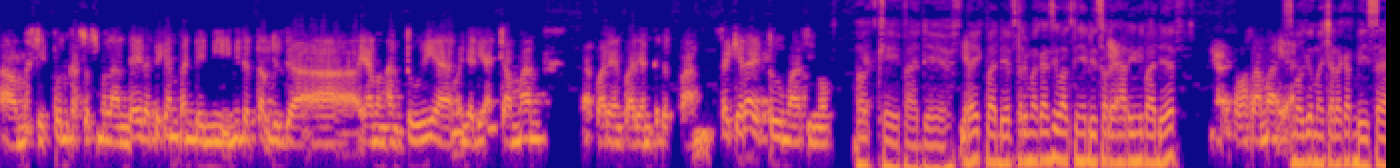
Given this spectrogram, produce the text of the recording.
uh, meskipun kasus melandai tapi kan pandemi ini tetap juga uh, yang menghantui ya menjadi ancaman varian-varian ke depan. Saya kira itu Mas Imo. Oke Pak Dev. Ya. Baik Pak Dev, terima kasih waktunya di sore ya. hari ini Pak Dev. Ya, sama-sama ya. Semoga masyarakat bisa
